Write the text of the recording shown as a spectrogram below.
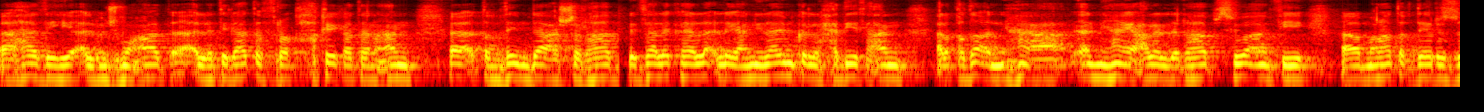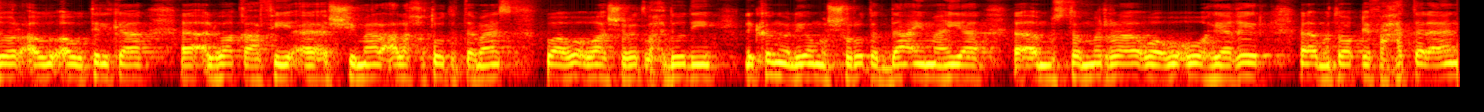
هذه المجموعات التي لا تفرق حقيقة عن تنظيم داعش الإرهاب. لذلك يعني لا يمكن الحديث عن القضاء النهائي على الإرهاب سواء في مناطق دير الزور أو أو تلك الواقع في الشمال على خطوط التماس والشريط الحدودي لكون اليوم الشروط الداعمة هي مستمرة وهي غير متوقفة حتى الآن.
